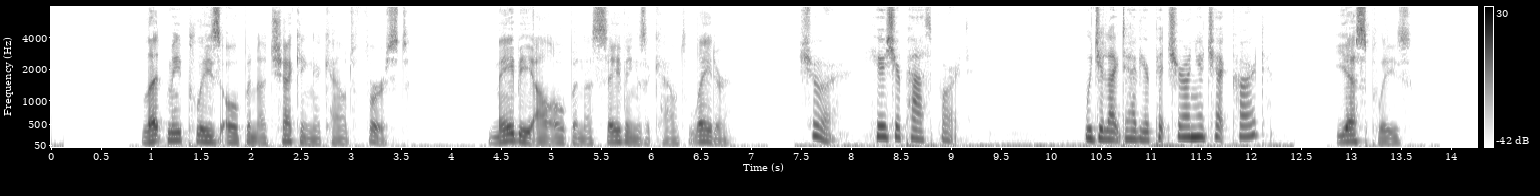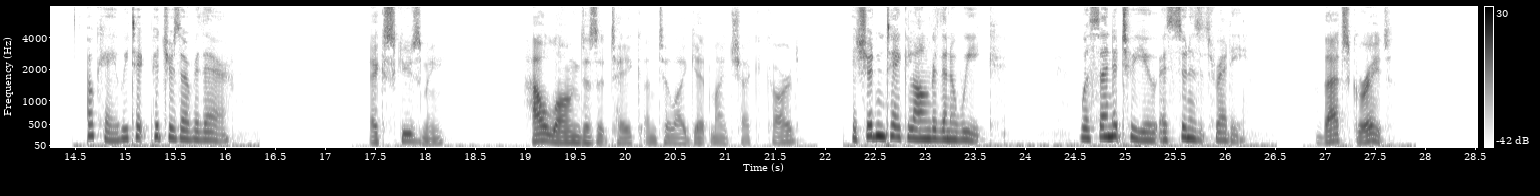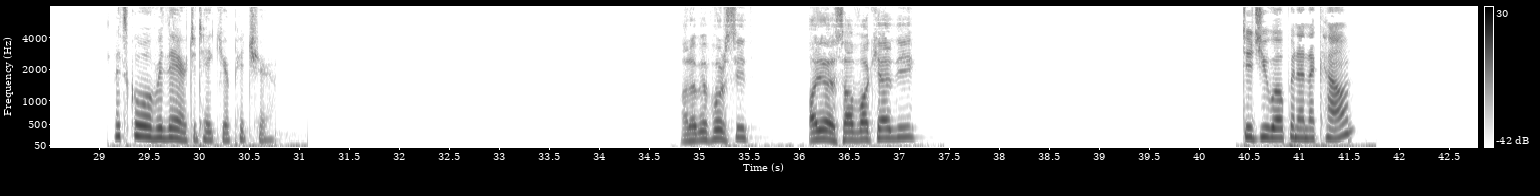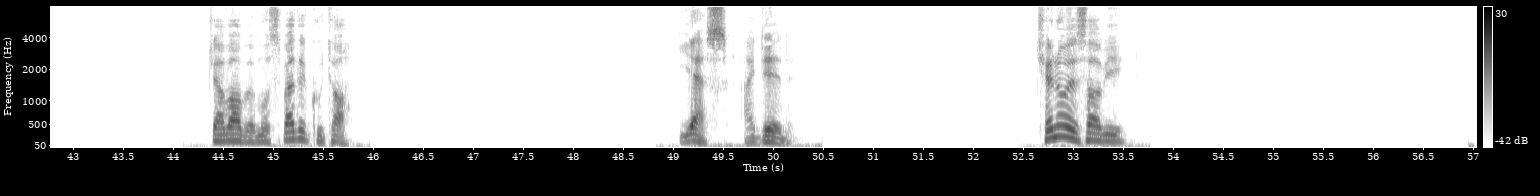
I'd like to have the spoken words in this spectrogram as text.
Let me please open a checking account first. Maybe I'll open a savings account later. Sure. Here's your passport. Would you like to have your picture on your check card? Yes, please. Okay, we take pictures over there. Excuse me. How long does it take until I get my check card? It shouldn't take longer than a week. We'll send it to you as soon as it's ready. That's great. Let's go over there to take your picture. حالا بپرسید آیا حساب وا کردی؟ Did you open an account? جواب مثبت کوتاه. Yes, I did. چه نوع حسابی؟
